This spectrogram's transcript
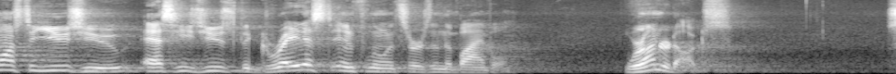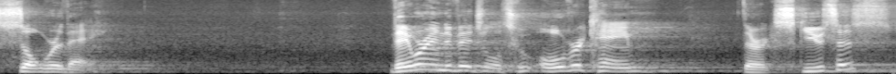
wants to use you as He's used the greatest influencers in the Bible. We're underdogs, so were they. They were individuals who overcame their excuses,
